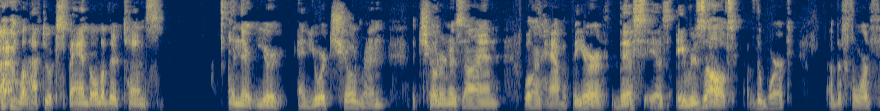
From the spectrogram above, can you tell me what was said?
will have to expand all of their tents, and their your and your children, the children of Zion, will inhabit the earth. This is a result of the work of the fourth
